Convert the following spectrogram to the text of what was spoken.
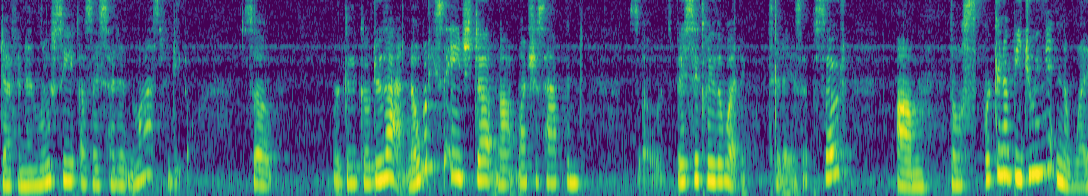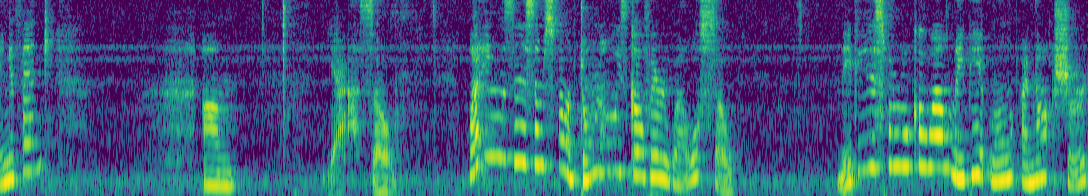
Devin and Lucy, as I said in the last video. So, we're gonna go do that. Nobody's aged up, not much has happened. So, it's basically the wedding, today's episode. Um, those, we're gonna be doing it in a wedding event. Um, yeah, so The Sims 4 don't always go very well, so maybe this one will go well, maybe it won't, I'm not sure.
